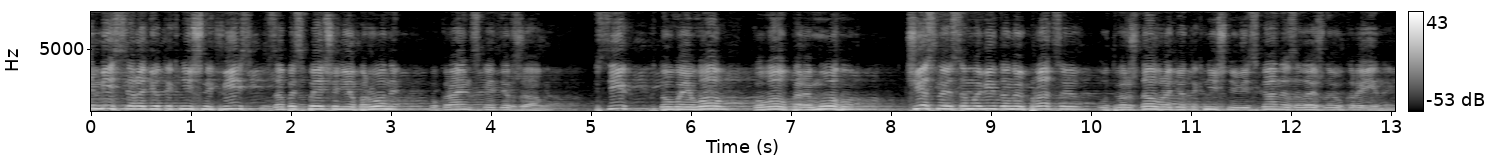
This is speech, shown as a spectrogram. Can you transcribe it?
і місця радіотехнічних військ в забезпеченні оборони української держави. Всіх, хто воював, ковав перемогу, чесною самовідданою працею утверждав радіотехнічні війська Незалежної України.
